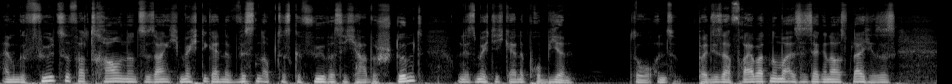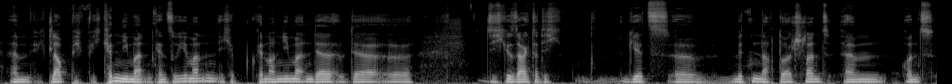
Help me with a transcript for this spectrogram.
einem Gefühl zu vertrauen und zu sagen, ich möchte gerne wissen, ob das Gefühl, was ich habe, stimmt und jetzt möchte ich gerne probieren. So, und bei dieser Freibadnummer ist es ja genau das Gleiche. Es ist, ähm, ich glaube, ich, ich kenne niemanden. Kennst du jemanden? Ich kenne noch niemanden, der, der äh, sich gesagt hat, ich gehe jetzt äh, mitten nach Deutschland ähm, und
